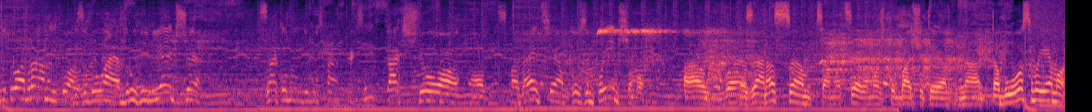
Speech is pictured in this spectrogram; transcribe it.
Дмитро Абраменко забиває другий м'яч за команду Мустанг Таксі, так що е, складається зовсім по-іншому. А в зараз е, саме це ви можете бачити на табло своєму.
